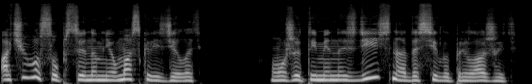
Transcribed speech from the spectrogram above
а чего, собственно, мне в Москве делать? Может, именно здесь надо силы приложить?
